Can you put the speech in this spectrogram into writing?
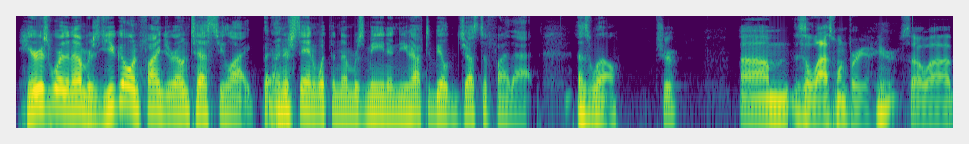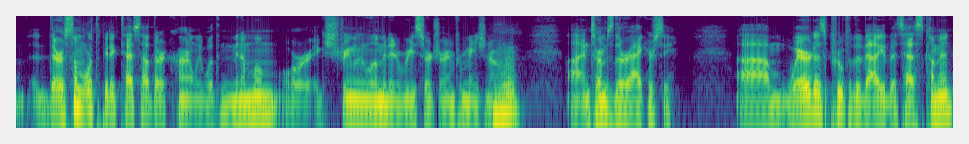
here's where the numbers. You go and find your own tests you like, but understand what the numbers mean, and you have to be able to justify that as well. Sure. Um, this is the last one for you here. So uh, there are some orthopedic tests out there currently with minimum or extremely limited research or information on mm-hmm. them uh, in terms of their accuracy. Um, where does proof of the value of the test come in?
